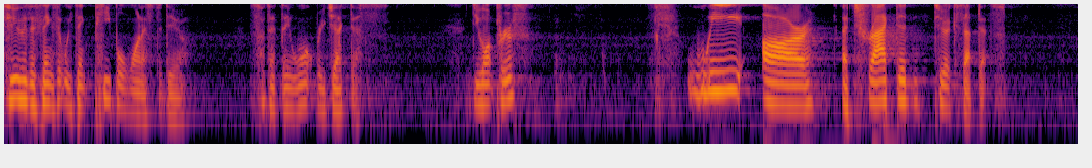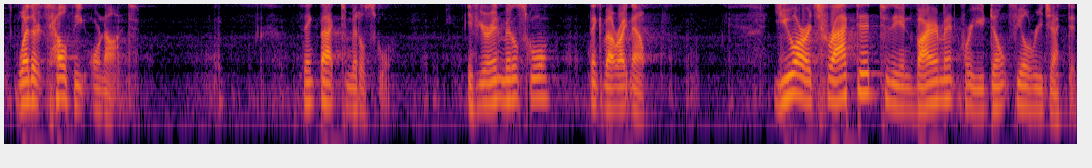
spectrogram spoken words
do the things that we think people want us to do so that they won't reject us. Do you want proof? We are attracted to acceptance, whether it's healthy or not. Think back to middle school. If you're in middle school, think about right now. You are attracted to the environment where you don't feel rejected.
